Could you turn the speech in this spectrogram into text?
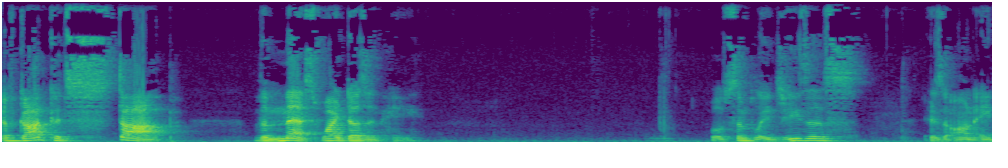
If God could stop the mess, why doesn't he? Well, simply, Jesus is on a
